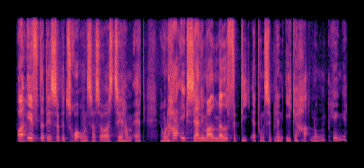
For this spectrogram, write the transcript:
og ja. efter det, så betror hun sig så også til ham, at hun har ikke særlig meget mad, fordi at hun simpelthen ikke har nogen penge.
